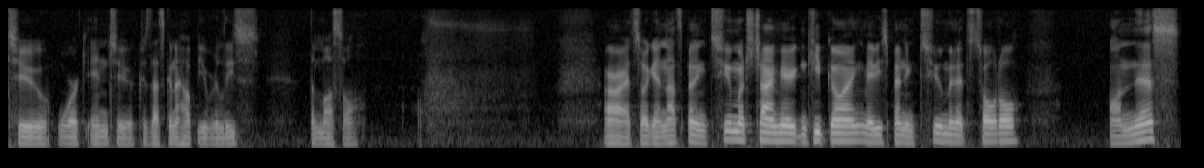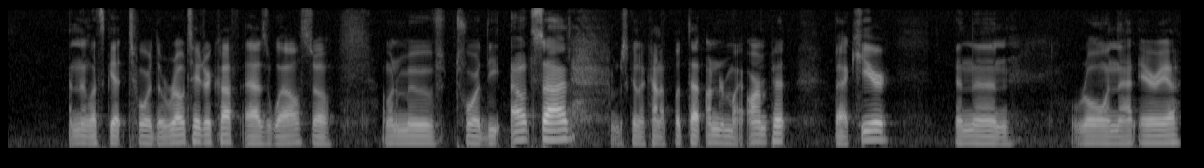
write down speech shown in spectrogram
to work into because that's going to help you release the muscle. All right, so again, not spending too much time here. You can keep going, maybe spending two minutes total on this. And then let's get toward the rotator cuff as well. So I'm going to move toward the outside. I'm just going to kind of put that under my armpit back here and then roll in that area.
